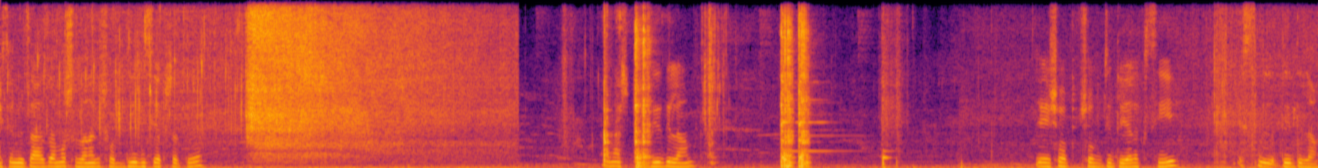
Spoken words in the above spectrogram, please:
এখানে যা যা মশলা নাকি সব দিয়ে দিছি একসাথে। মাছটা দিয়ে দিলাম। এই সব সবজি ধুয়ে রাখছি। দিয়ে দিলাম।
